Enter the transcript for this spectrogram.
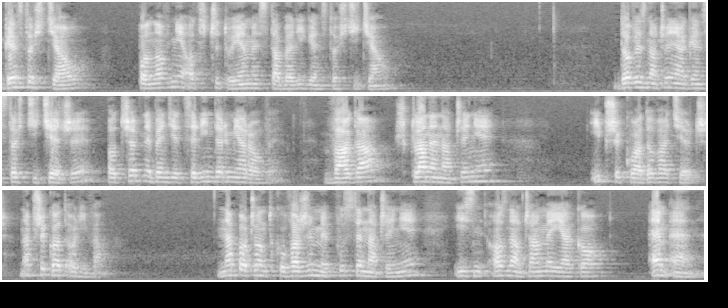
Gęstość ciał ponownie odczytujemy z tabeli gęstości ciał. Do wyznaczenia gęstości cieczy potrzebny będzie cylinder miarowy, waga, szklane naczynie i przykładowa ciecz, np. oliwa. Na początku ważymy puste naczynie i oznaczamy jako MN,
